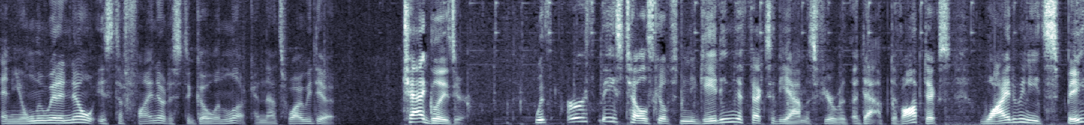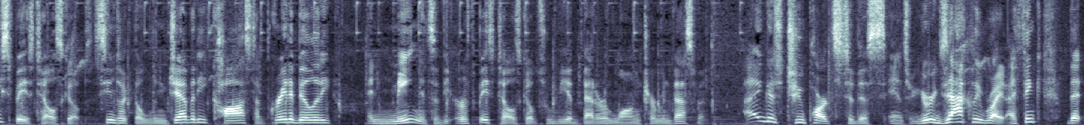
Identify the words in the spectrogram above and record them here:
And the only way to know is to find out, is to go and look. And that's why we do it. Chad Glazier. With Earth based telescopes negating the effects of the atmosphere with adaptive optics, why do we need space based telescopes? It seems like the longevity, cost, upgradability, and maintenance of the Earth based telescopes would be a better long term investment. I think there's two parts to this answer. You're exactly right. I think that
